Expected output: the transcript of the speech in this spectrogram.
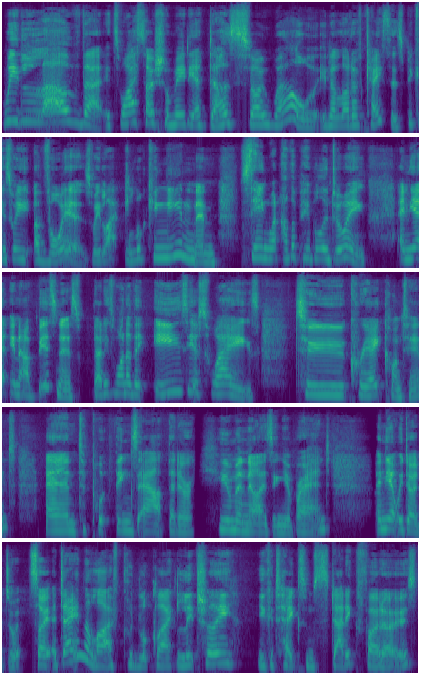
we love that. It's why social media does so well in a lot of cases because we are voyeurs. We like looking in and seeing what other people are doing. And yet in our business, that is one of the easiest ways to create content and to put things out that are humanizing your brand. And yet we don't do it. So a day in the life could look like literally you could take some static photos,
